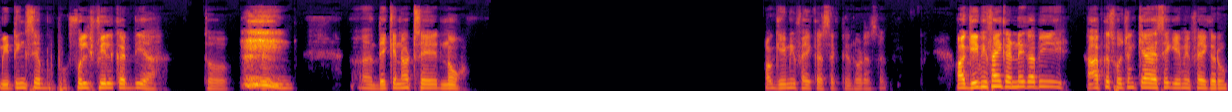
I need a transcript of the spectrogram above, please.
मीटिंग से फुल फिल कर दिया तो they can not say no और गेमीफाई कर सकते हैं थोड़ा सा और गेमीफाई करने का भी आपके सोचें, क्या ऐसे गेमीफाई करूँ?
